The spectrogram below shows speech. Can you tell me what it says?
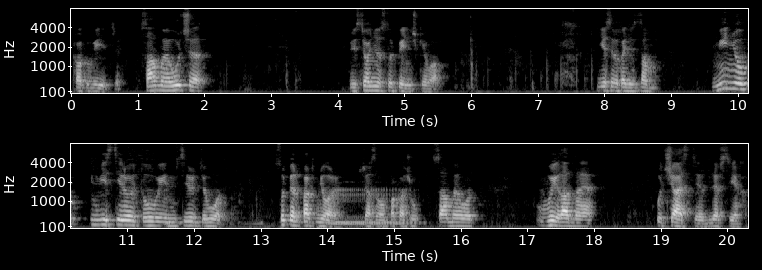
Как видите. Самое лучшее весенние ступенечки вам. Если вы хотите там минимум инвестировать, то вы инвестируете вот. Супер партнеры. Сейчас я вам покажу. Самое вот выгодное участие для всех.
